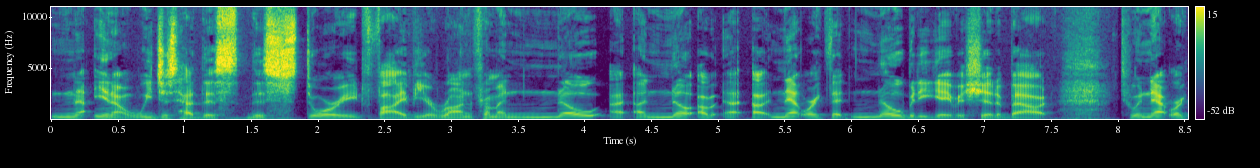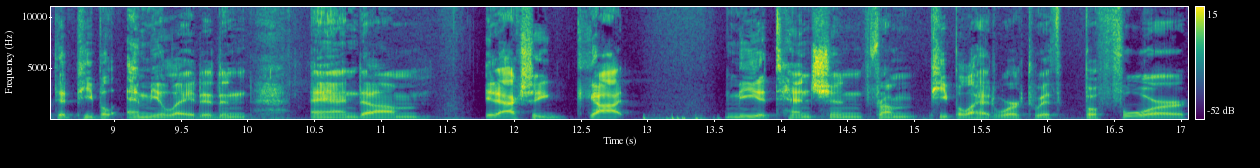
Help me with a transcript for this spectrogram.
you know, we just had this this storied five year run from a no a, a no a, a network that nobody gave a shit about to a network that people emulated and and um, it actually got me attention from people I had worked with before,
